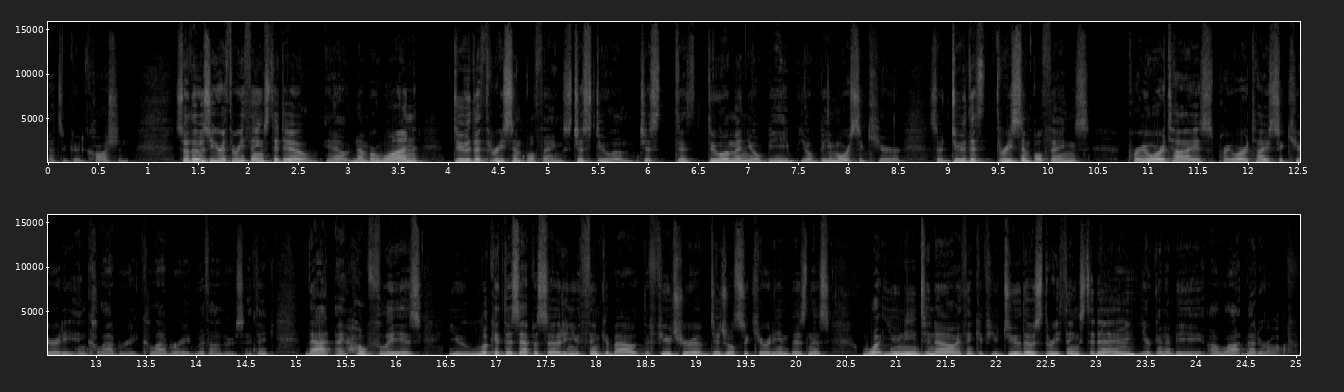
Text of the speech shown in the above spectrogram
that's a good caution. So those are your three things to do. You know, number one, do the three simple things. Just do them. Just, just do them, and you'll be you'll be more secure. So do the three simple things prioritize, prioritize security, and collaborate. Collaborate with others. I think that I hopefully is you look at this episode and you think about the future of digital security in business, what you need to know. I think if you do those three things today, mm-hmm. you're going to be a lot better off.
